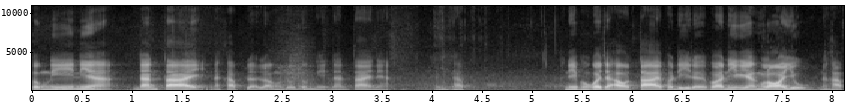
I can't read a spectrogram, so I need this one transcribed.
ตรงนี้เนี่ยด้านใต้นะครับเดี๋ยวลองดูตรงนี้ด้านใต้เนี่ยเห็นไหมครับอันนี้ผมก็จะเอาใต้พอดีเลย เพราะนี่ยังลอยอยู่นะครับ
